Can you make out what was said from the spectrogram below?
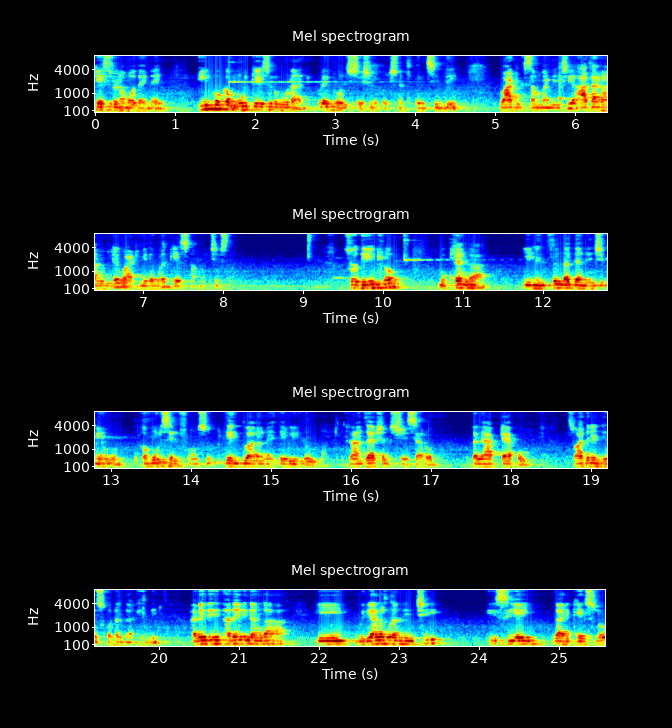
కేసులు నమోదైనాయి. ఇంకొక మూడు కేసులు కూడా ఇప్పుడే పోలీస్ స్టేషన్కి వచ్చినట్టు తెలిసింది. వాటికి సంబంధించి ఆధారాలు ఉంటే వాటి మీద కూడా కేసు నమోదు చేస్తాం. సో దీంట్లో ముఖ్యంగా ఈ నిందితుల దగ్గర నుంచి మేము ఒక మూడు సెల్ ఫోన్స్ దేని ద్వారానైతే వీళ్ళు ట్రాన్సాక్షన్స్ చేశారో. ఒక ల్యాప్టాప్ స్వాధీనం చేసుకోవడం జరిగింది. అదే అదేవిధంగా ఈ మిర్యాలగూడ నుంచి ఈ సిఐ గారి కేసులో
